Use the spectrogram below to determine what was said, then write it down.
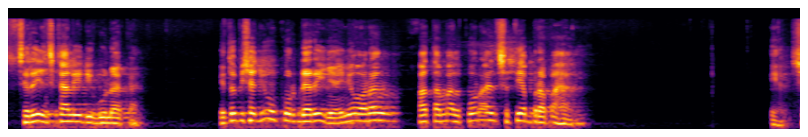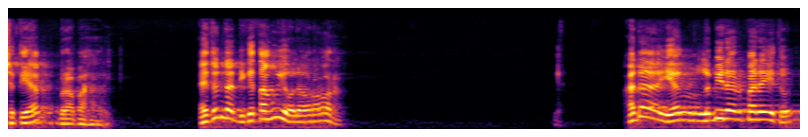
sering sekali digunakan. Itu bisa diukur darinya. Ini orang khatam Al-Quran setiap berapa hari. Ya, setiap berapa hari. Nah, itu tidak diketahui oleh orang-orang. Ya. Ada yang lebih daripada itu.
